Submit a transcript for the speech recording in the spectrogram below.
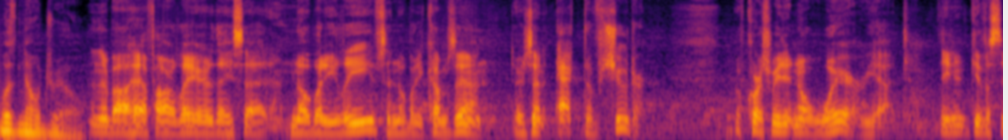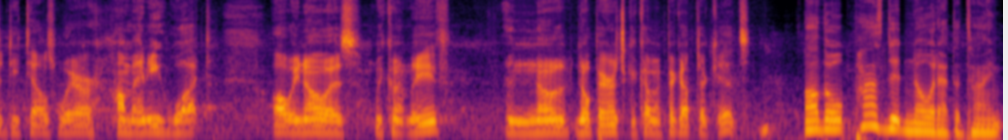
was no drill. And about half hour later, they said nobody leaves and nobody comes in. There's an active shooter. Of course, we didn't know where yet. They didn't give us the details where, how many, what. All we know is we couldn't leave, and no, no parents could come and pick up their kids. Although Paz didn't know it at the time,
